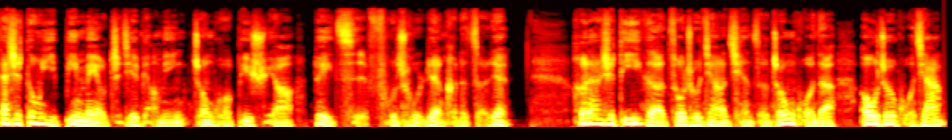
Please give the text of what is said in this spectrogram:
但是动议并没有直接表明中国必须要对此付出任何的责任。荷兰是第一个做出这样谴责中国的欧洲国家。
